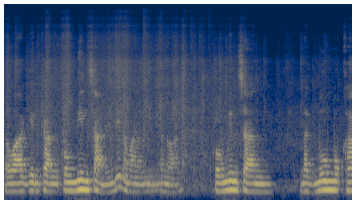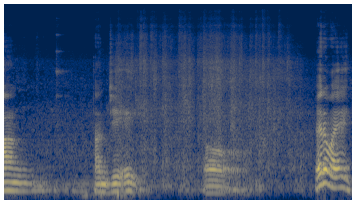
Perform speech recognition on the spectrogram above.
tawagin kang kung minsan, hindi naman ano, ah, kung minsan nagmumukhang tangi So, anyway,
